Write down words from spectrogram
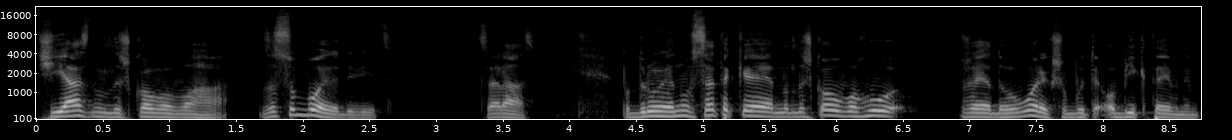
чиясь надлишкова вага? За собою дивіться. Це раз. По-друге, ну, все-таки надлишкову вагу вже я договорю, якщо бути об'єктивним,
